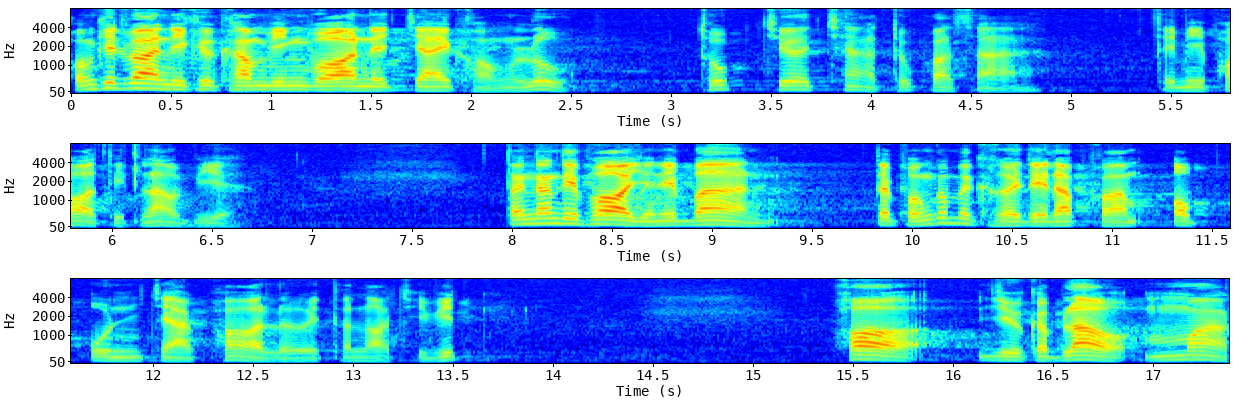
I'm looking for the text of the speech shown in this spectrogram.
ผมคิดว่านี่คือคำวิงวอนในใจของลูก ทุกเชื้อชาติทุกภาษาที่มีพ่อติดเหล้าเบียร์ทั้งๆที่พ่ออยู่ในบ้าน แต่ผมก็ไม่เคยได้รับความอบอุ่นจากพ่อเลยตลอดชีวิต พ่ออยู่กับเหล้ามาก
